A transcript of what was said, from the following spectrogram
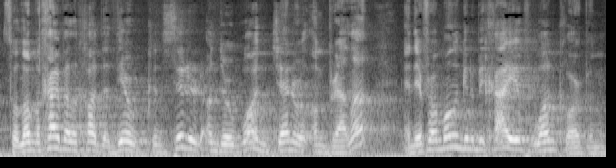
so lo mechayiv they're considered under one general umbrella, and therefore I'm only going to be chayiv one korban.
